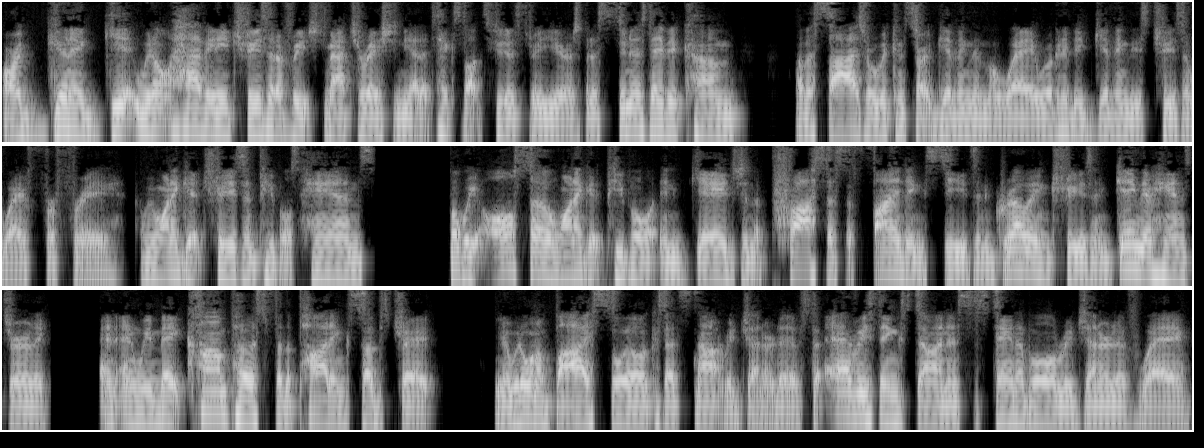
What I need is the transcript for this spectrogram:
are going to get, we don't have any trees that have reached maturation yet. It takes about two to three years, but as soon as they become of a size where we can start giving them away. We're going to be giving these trees away for free. We want to get trees in people's hands, but we also want to get people engaged in the process of finding seeds and growing trees and getting their hands dirty. And, and we make compost for the potting substrate. You know, we don't want to buy soil because that's not regenerative. So everything's done in a sustainable, regenerative way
